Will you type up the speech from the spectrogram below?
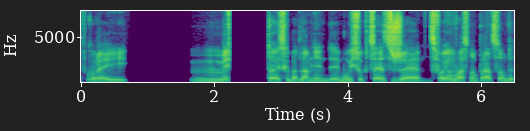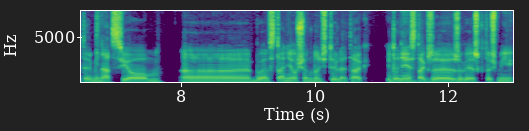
w Korei. Myślę, to jest chyba dla mnie mój sukces, że swoją własną pracą, determinacją e, byłem w stanie osiągnąć tyle, tak? I to nie jest tak, że, że wiesz, ktoś mi,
